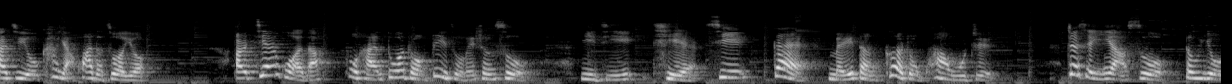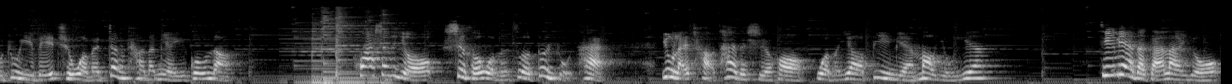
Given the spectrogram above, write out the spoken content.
它具有抗氧化的作用。而坚果呢，富含多种 B 族维生素以及铁、锌、钙、镁等各种矿物质，这些营养素都有助于维持我们正常的免疫功能。花生油适合我们做炖煮菜，用来炒菜的时候，我们要避免冒油烟。精炼的橄榄油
